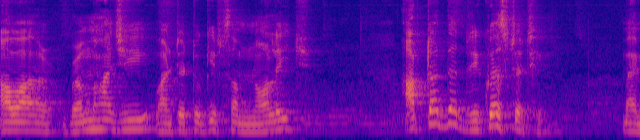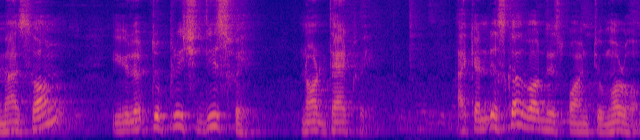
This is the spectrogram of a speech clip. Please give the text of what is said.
our Brahmaji wanted to give some knowledge. After that requested him, my, my son, you have to preach this way, not that way. I can discuss about this point tomorrow.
